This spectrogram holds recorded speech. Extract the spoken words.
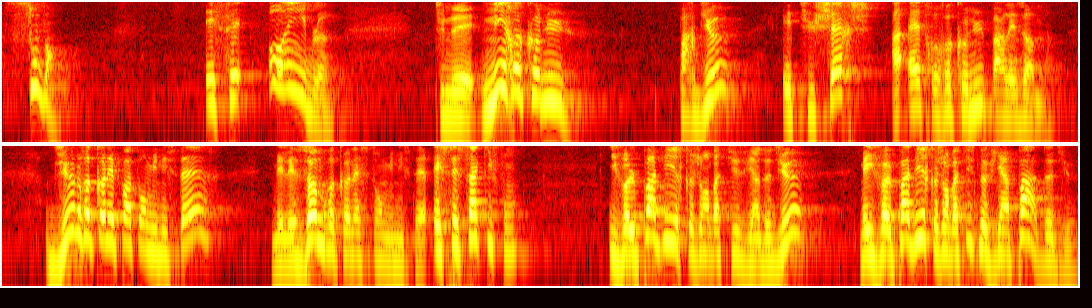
souvent. Et c'est horrible. Tu n'es ni reconnu par Dieu et tu cherches à être reconnu par les hommes. Dieu ne reconnaît pas ton ministère, mais les hommes reconnaissent ton ministère. Et c'est ça qu'ils font. Ils ne veulent pas dire que Jean-Baptiste vient de Dieu, mais ils ne veulent pas dire que Jean-Baptiste ne vient pas de Dieu,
